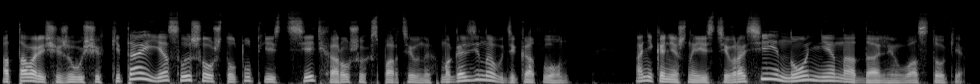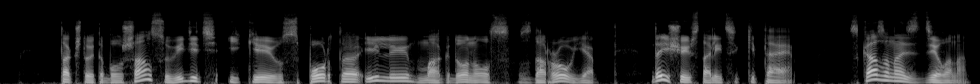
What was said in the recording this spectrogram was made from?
От товарищей, живущих в Китае, я слышал, что тут есть сеть хороших спортивных магазинов «Декатлон». Они, конечно, есть и в России, но не на Дальнем Востоке. Так что это был шанс увидеть Икею спорта или Макдоналдс здоровья, да еще и в столице Китая. Сказано, сделано.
